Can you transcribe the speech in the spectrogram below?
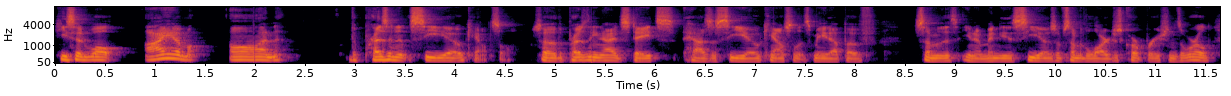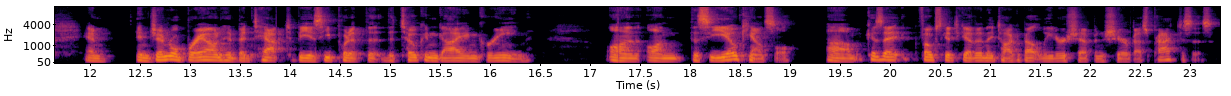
He said, Well, I am on the President's CEO Council. So the President of the United States has a CEO council that's made up of some of the, you know, many of the CEOs of some of the largest corporations in the world. And and General Brown had been tapped to be, as he put it, the, the token guy in green on on the CEO council because um, folks get together and they talk about leadership and share best practices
